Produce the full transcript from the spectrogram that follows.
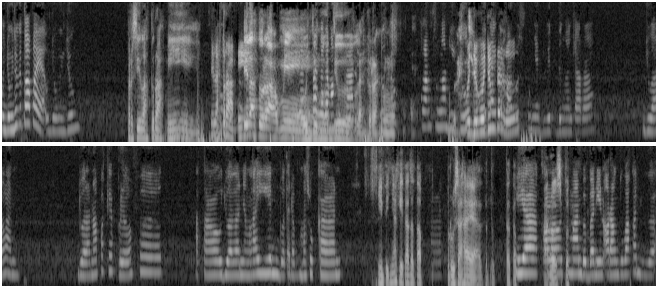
Ujung-ujung itu apa ya? Ujung-ujung. Bersilaturahmi. Silaturahmi. Silaturahmi. Ya, ada Ujung-ujung. Silaturahmi. Untuk kelangsungan hidup. Ujung-ujung terus. harus punya duit dengan cara jualan. Jualan apa kayak pre-loved atau jualan yang lain buat ada pemasukan. Intinya kita tetap berusaha ya, tetap tetap. Iya, kalau harus cuman bebanin orang tua kan juga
